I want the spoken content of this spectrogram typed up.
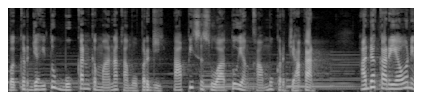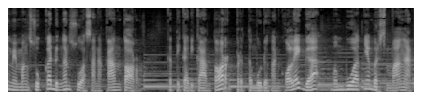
bekerja itu bukan ke mana kamu pergi, tapi sesuatu yang kamu kerjakan ada karyawan yang memang suka dengan suasana kantor. Ketika di kantor, bertemu dengan kolega membuatnya bersemangat.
